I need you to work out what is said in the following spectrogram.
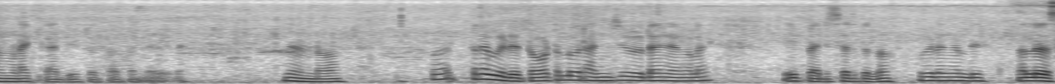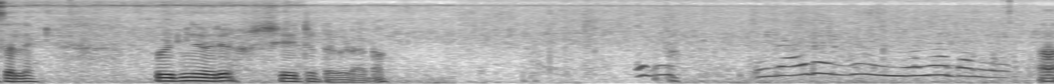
നമ്മുടെ കതി തൊട്ടപ്പന്റെ വീട്. ഇതുണ്ടോ? അപ്പോൾ എത്ര വീട്? ടോട്ടൽ ഒരു അഞ്ച് വീട് ഞങ്ങൾ ഈ പരിസരത്തുള്ളൂ. വീടും കണ്ട് നല്ല രസമല്ലേ കുഞ്ഞൊരു ഷീറ്റിട്ട വീടാട്ടോ. ആ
